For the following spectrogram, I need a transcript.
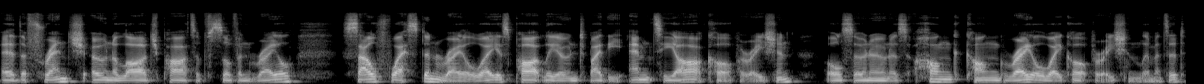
Uh, the French own a large part of Southern Rail. Southwestern Railway is partly owned by the MTR Corporation, also known as Hong Kong Railway Corporation Limited.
